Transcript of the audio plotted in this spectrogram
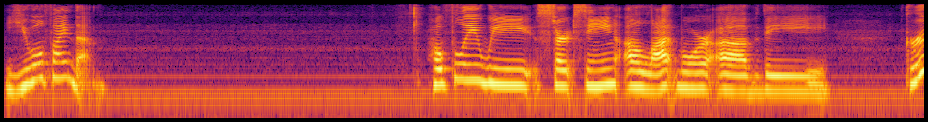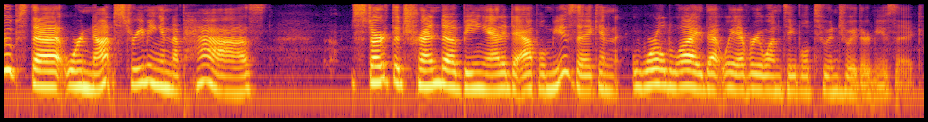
you will find them. Hopefully, we start seeing a lot more of the groups that were not streaming in the past start the trend of being added to Apple Music and worldwide. That way, everyone's able to enjoy their music.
